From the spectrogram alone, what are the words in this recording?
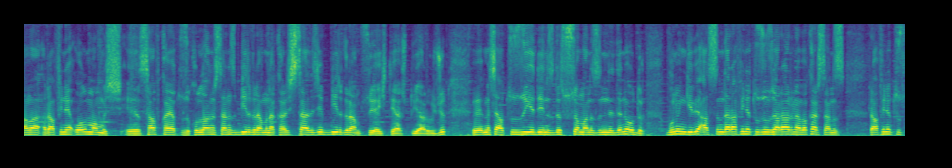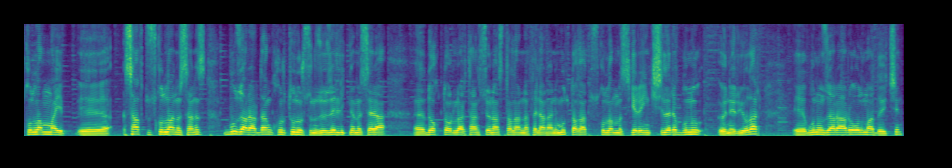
Ama rafine olmamış e, saf kaya tuzu kullanırsanız 1 gramına karşı sadece 1 gram suya ihtiyaç duyar vücut. Ve mesela tuzlu yediğinizde susamanızın nedeni odur. Bunun gibi aslında rafine tuzun zararına bakarsanız rafine tuz kullanmayıp e, saf tuz kullanırsanız bu zarardan kurtulursunuz. Özellikle mesela e, doktorlar tansiyon hastalarına falan hani mutlaka tuz kullanması gereken kişilere bunu öneriyorlar. E, bunun zararı olmadığı için.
